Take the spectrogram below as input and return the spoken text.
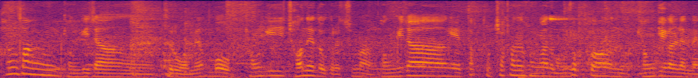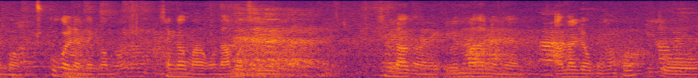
항상 경기장 들어오면 뭐 경기 전에도 그렇지만 경기장에 딱 도착하는 순간은 무조건 경기 관련된 거 축구 관련된 거 생각만 하고 나머지 생각은 웬만하면은 안 하려고 하고 또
